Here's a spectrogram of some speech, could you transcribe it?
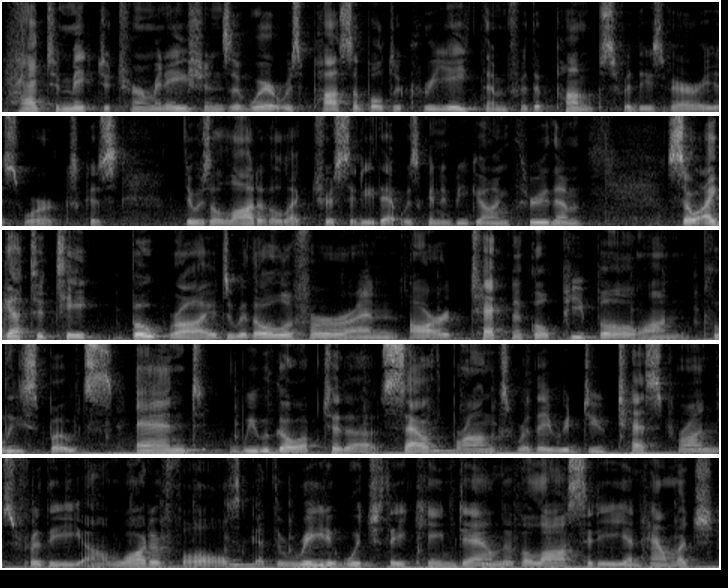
had to make determinations of where it was possible to create them for the pumps for these various works because there was a lot of electricity that was going to be going through them. So I got to take boat rides with Olafur and our technical people on police boats, and we would go up to the South Bronx where they would do test runs for the uh, waterfalls at the rate at which they came down, the velocity, and how much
